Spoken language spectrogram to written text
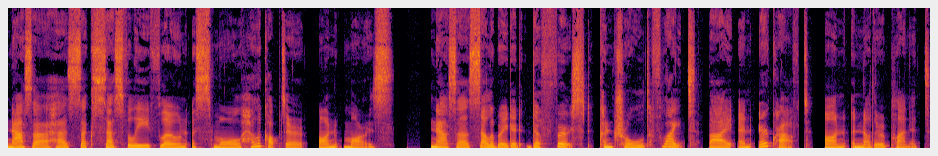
NASA has successfully flown a small helicopter on Mars. NASA celebrated the first controlled flight by an aircraft on another planet.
